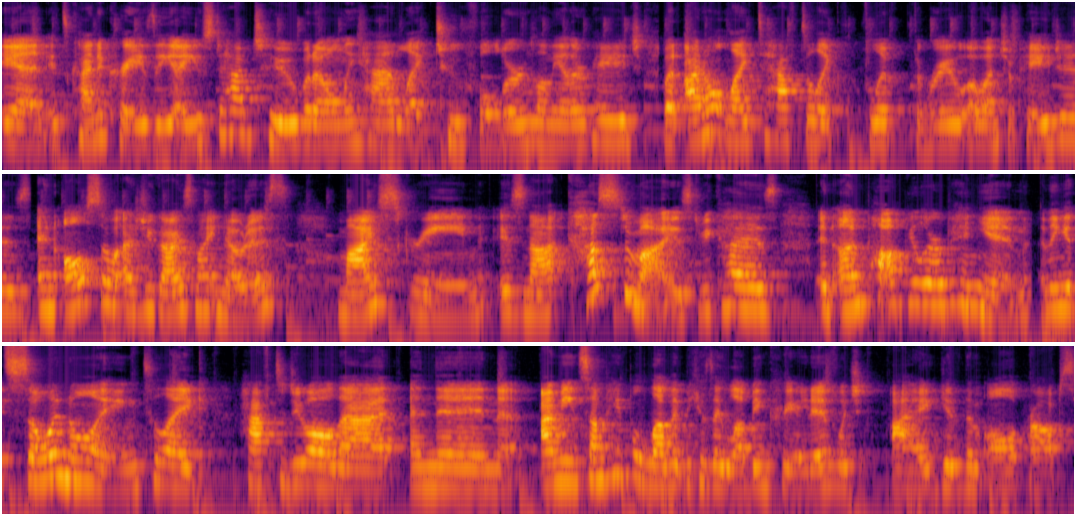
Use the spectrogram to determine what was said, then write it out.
and it's kind of crazy. I used to have two, but I only had like two folders on the other page. But I don't like to have to like flip through a bunch of pages. And also, as you guys might notice, my screen is not customized because an unpopular opinion, I think it's so annoying to like have to do all that and then I mean some people love it because they love being creative which I give them all props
